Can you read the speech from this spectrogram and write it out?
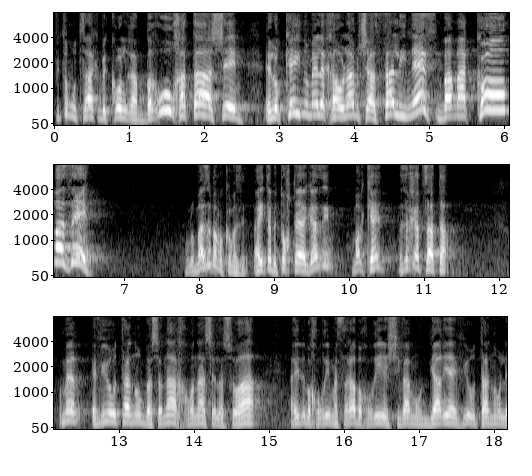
פתאום הוא צעק בקול רם, ברוך אתה השם, אלוקינו מלך העולם שעשה לי נס במקום הזה. אמרו לו, מה זה במקום הזה? היית בתוך תאי הגזים? אמר, כן. אז איך יצאת? אומר, הביאו אותנו בשנה האחרונה של השואה, היינו בחורים, עשרה בחורי ישיבה מהונגריה, הביאו אותנו ל,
